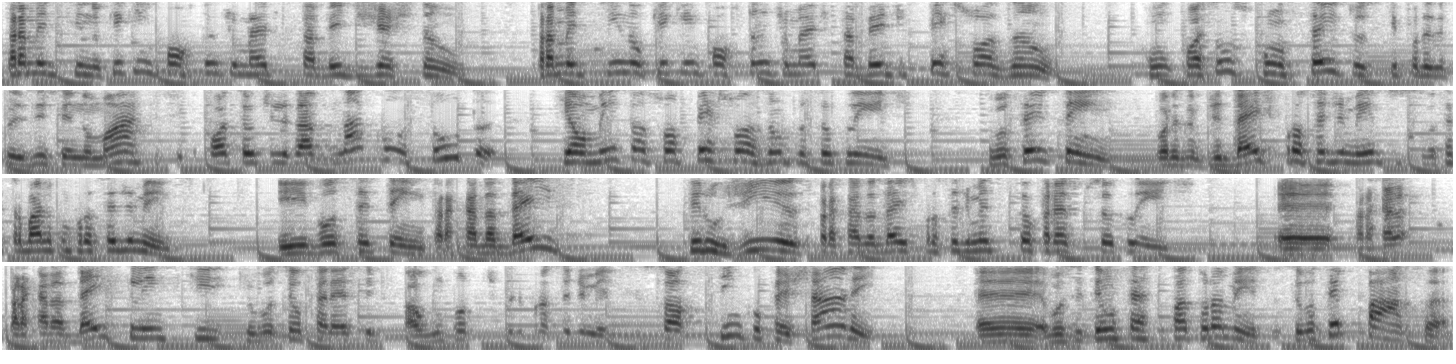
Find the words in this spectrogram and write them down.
Para medicina, o que, que é importante o médico saber de gestão? Para medicina, o que, que é importante o médico saber de persuasão? Quais são os conceitos que, por exemplo, existem no marketing que podem ser utilizados na consulta que aumentam a sua persuasão para o seu cliente? Se você tem, por exemplo, de 10 procedimentos, se você trabalha com procedimentos, e você tem para cada 10 cirurgias, para cada 10 procedimentos que você oferece para o seu cliente, é, para cada, cada 10 clientes que, que você oferece algum tipo de procedimento, se só 5 fecharem, é, você tem um certo faturamento. Se você passa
